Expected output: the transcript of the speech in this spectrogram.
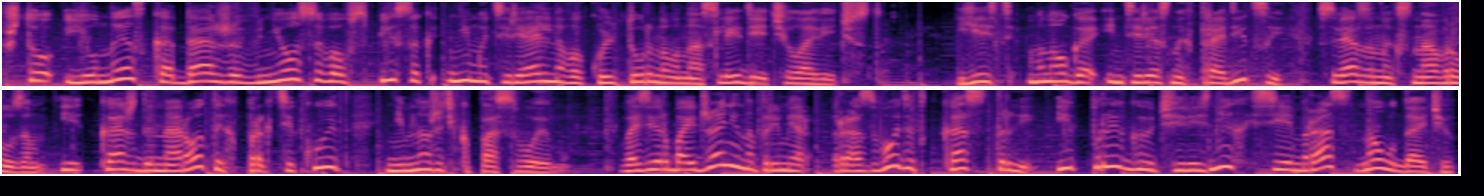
что ЮНЕСКО даже внес его в список нематериального культурного наследия человечества. Есть много интересных традиций, связанных с Наврузом, и каждый народ их практикует немножечко по-своему – в Азербайджане, например, разводят костры и прыгают через них семь раз на удачу.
